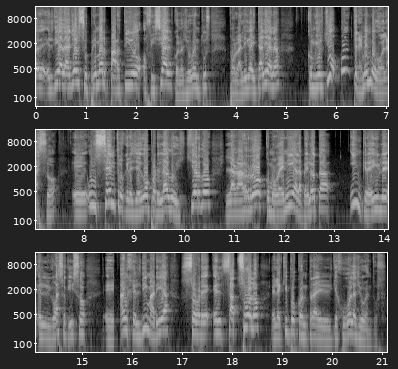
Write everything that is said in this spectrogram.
el día de ayer su primer partido oficial con la Juventus por la liga italiana. Convirtió un tremendo golazo. un centro que le llegó por el lado izquierdo. La agarró como venía la pelota. Increíble el golazo que hizo eh, Ángel Di María sobre el Sassuolo, el equipo contra el que jugó la Juventus.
